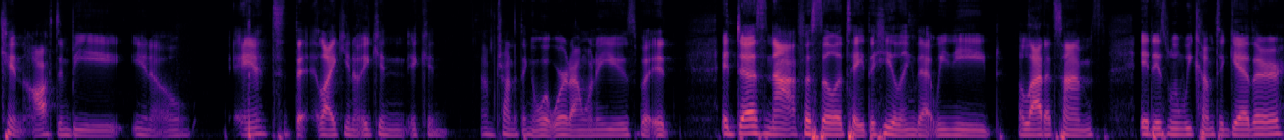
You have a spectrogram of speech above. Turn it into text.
can often be, you know, and like you know, it can it can I'm trying to think of what word I want to use, but it it does not facilitate the healing that we need. A lot of times it is when we come together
